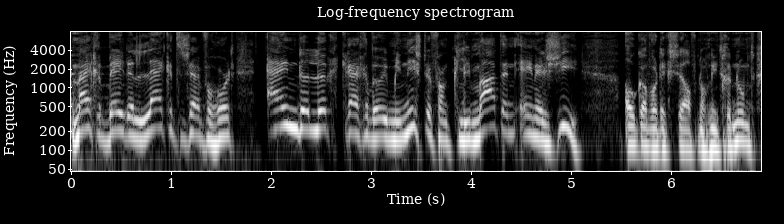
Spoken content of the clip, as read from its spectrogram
Mijn gebeden lijken te zijn verhoord. Eindelijk krijgen we een minister van Klimaat en Energie. Ook al word ik zelf nog niet genoemd.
